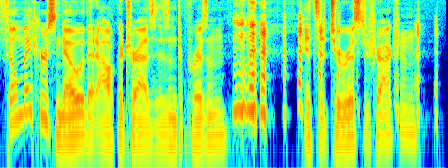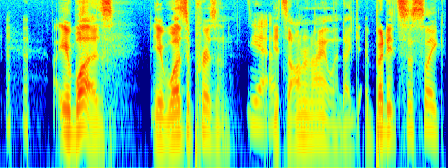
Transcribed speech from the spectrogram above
filmmakers know that Alcatraz isn't a prison? it's a tourist attraction. It was. It was a prison. yeah. It's on an island. I, but it's just like,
